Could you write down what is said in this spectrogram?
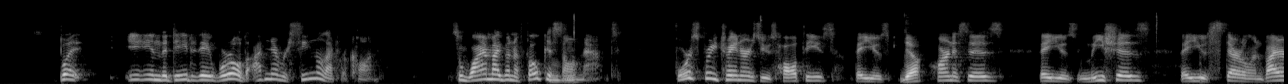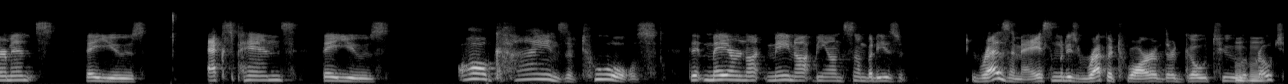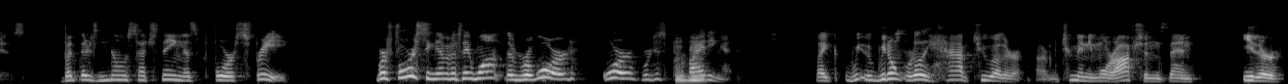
but in the day to day world, I've never seen a leprechaun. So why am I going to focus Mhm. on that? Force free trainers use halties, they use Yeah. harnesses, they use leashes, they use sterile environments, they use X pens, they use all kinds of tools that may or not may not be on somebody's resume, somebody's repertoire of their go-to Mhm. approaches. But there's no such thing as force free. We're forcing them if they want the reward, or we're just Mhm. providing it. Like we, we don't really have two other um, too many more options than either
